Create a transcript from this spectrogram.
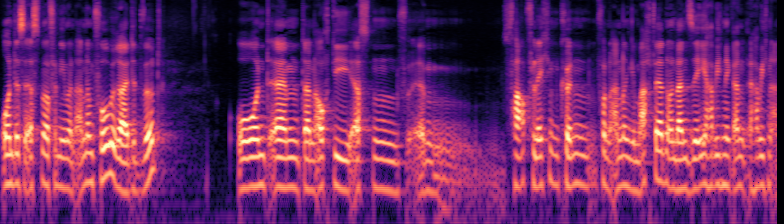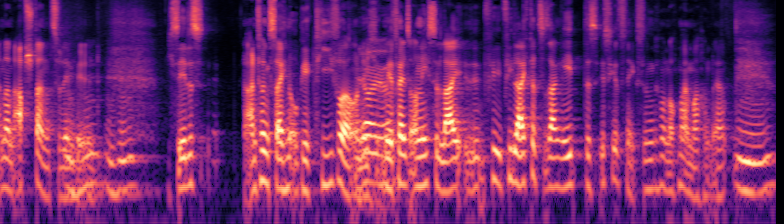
und es erstmal von jemand anderem vorbereitet wird, und ähm, dann auch die ersten ähm, Farbflächen können von anderen gemacht werden und dann sehe, habe ich, eine, hab ich einen anderen Abstand zu dem mhm, Bild. Mhm. Ich sehe das in Anführungszeichen objektiver und ja, ich, ja. mir fällt es auch nicht so leicht, viel, viel, leichter zu sagen, nee, das ist jetzt nichts, das müssen wir nochmal machen. Ja. Mhm.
